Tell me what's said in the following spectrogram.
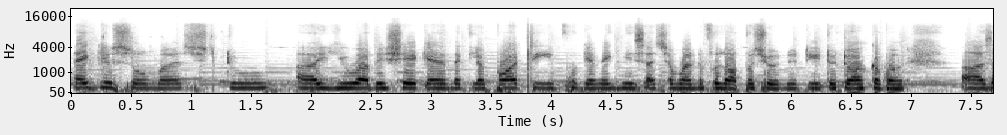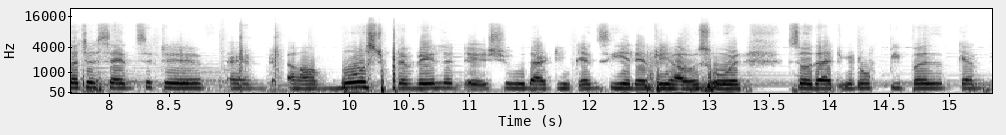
Thank you so much to uh, you, Abhishek, and the Clipboard team for giving me such a wonderful opportunity to talk about uh, such a sensitive and uh, most prevalent issue that you can see in every household, so that you know people can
